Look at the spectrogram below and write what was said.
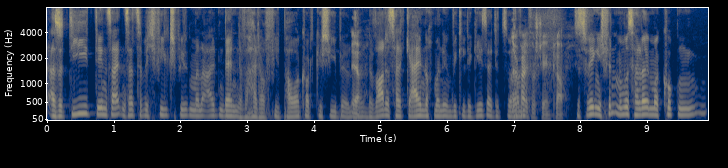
also die, den Seitensatz habe ich viel gespielt in meiner alten Band. Da war halt auch viel Powerchord-Geschiebe und ja. so. Und da war das halt geil, nochmal eine entwickelte G-Seite zu ja, haben. kann ich verstehen, klar. Deswegen, ich finde, man muss halt auch immer gucken,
